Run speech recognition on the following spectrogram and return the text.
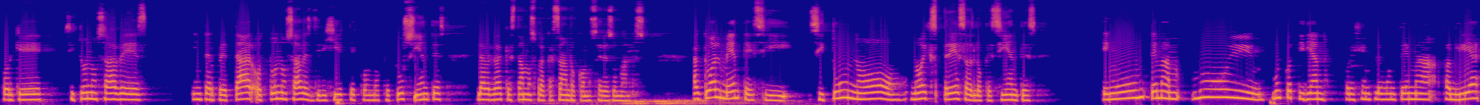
Porque si tú no sabes interpretar o tú no sabes dirigirte con lo que tú sientes, la verdad que estamos fracasando como seres humanos. Actualmente, si, si tú no, no expresas lo que sientes en un tema muy, muy cotidiano, por ejemplo, en un tema familiar,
